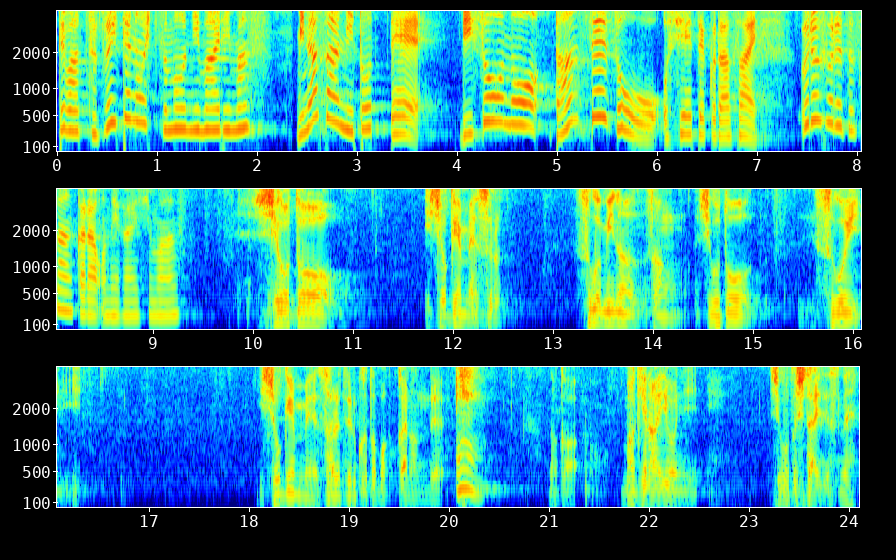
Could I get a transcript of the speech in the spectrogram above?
では続いての質問に参ります皆さんにとって理想の男性像を教えてください。ウルフルズさんからお願いします。仕事を一生懸命する。すごい皆さん仕事をすごい一生懸命されてる方ばっかりなんで、ええ、なんか負けないように仕事したいですね。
